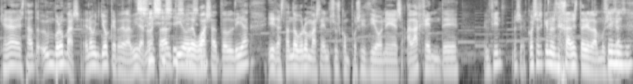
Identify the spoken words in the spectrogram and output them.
que era estaba un bromas, era un Joker de la vida, ¿no? Sí, estaba sí, el tío sí, de. WhatsApp todo el día y gastando bromas en sus composiciones, a la gente, en fin, no sé, cosas que nos deja la historia de la Sí, música. sí, sí.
